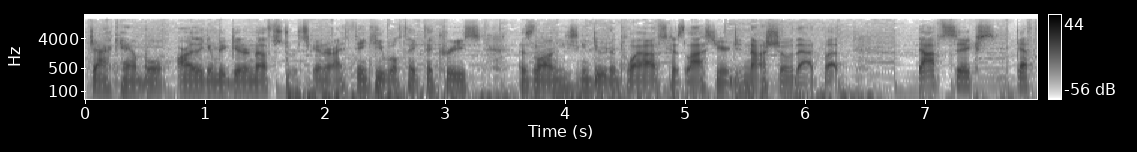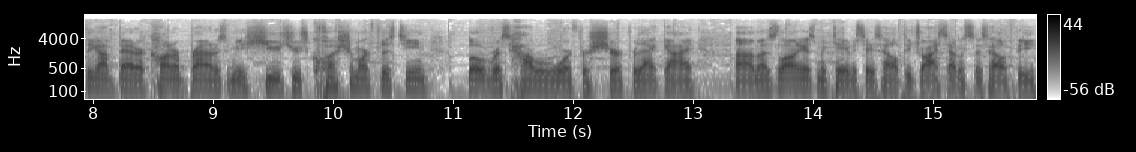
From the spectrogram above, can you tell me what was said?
Jack Campbell, are they going to be good enough? Stuart Skinner, I think he will take the crease as long as he can do it in playoffs because last year he did not show that. But top six definitely got better. Connor Brown is going to be a huge, huge question mark for this team. Low risk, high reward for sure for that guy. Um, as long as McDavid stays healthy, Draisaitl stays healthy,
